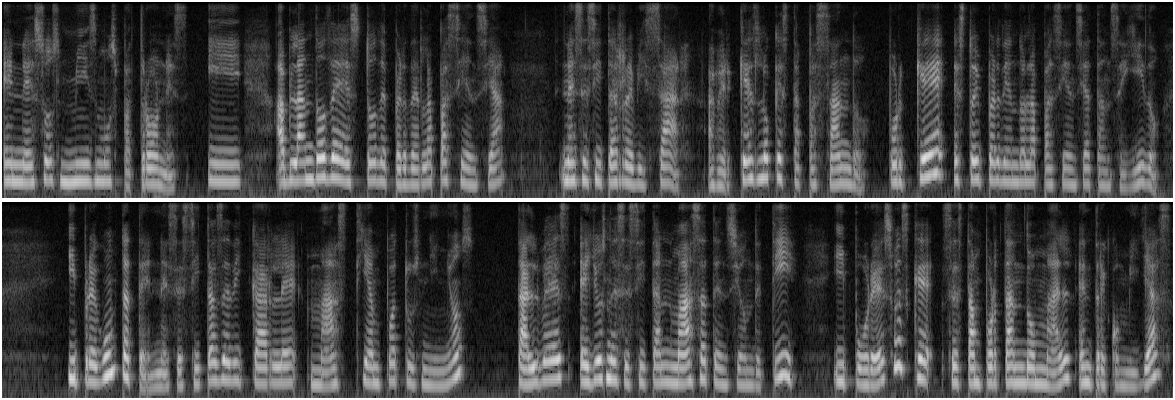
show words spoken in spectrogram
en esos mismos patrones. Y hablando de esto, de perder la paciencia, necesitas revisar, a ver, ¿qué es lo que está pasando? ¿Por qué estoy perdiendo la paciencia tan seguido? Y pregúntate, ¿necesitas dedicarle más tiempo a tus niños? Tal vez ellos necesitan más atención de ti y por eso es que se están portando mal, entre comillas,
